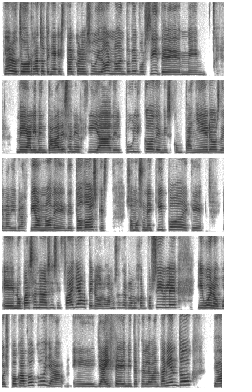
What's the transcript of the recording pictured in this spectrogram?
claro, todo el rato tenía que estar con el subidón, ¿no? Entonces, pues sí, te, me, me alimentaba de esa energía del público, de mis compañeros, de la vibración, ¿no? De, de todos, que somos un equipo, de que eh, no pasa nada si se falla, pero lo vamos a hacer lo mejor posible. Y bueno, pues poco a poco ya, eh, ya hice mi tercer levantamiento, ya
